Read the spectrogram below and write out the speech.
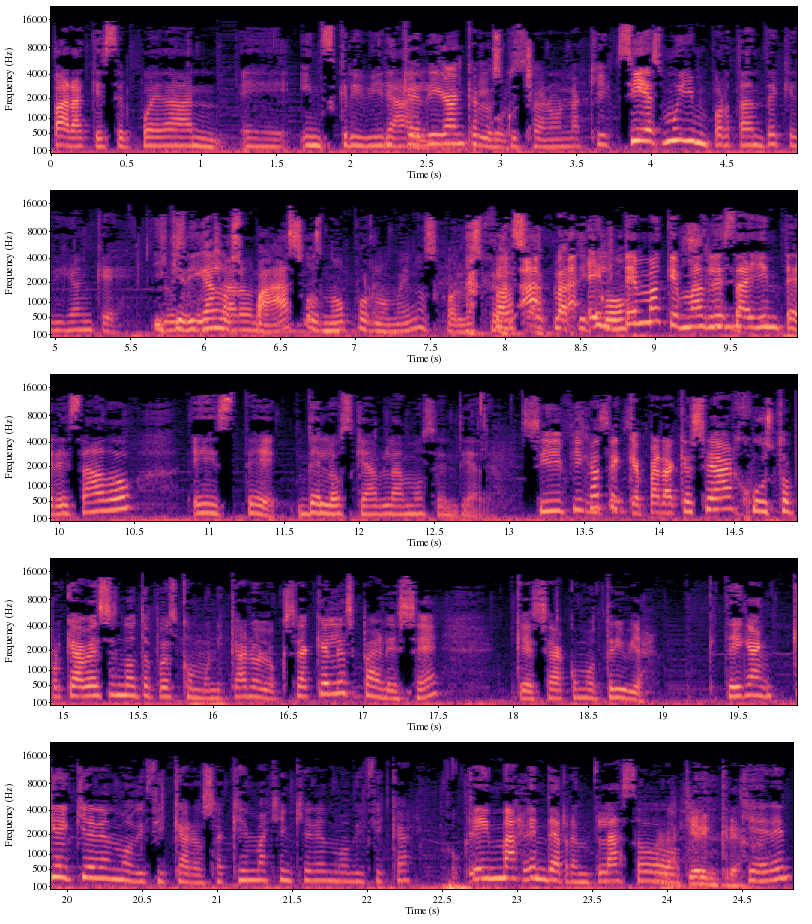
para que se puedan eh, inscribir Y al que digan que lo curso. escucharon aquí. Sí, es muy importante que digan que. Y lo que digan los pasos, ¿no? Por lo menos, con los pasos Ah, que platicó. el tema que más les haya interesado este de los que hablamos el día de hoy. Sí, fíjate que para que sea justo, porque a veces no te puedes comunicar o lo que sea, ¿qué les parece que sea como trivia? Que te digan qué quieren modificar, o sea, qué imagen quieren modificar. ¿Qué imagen de reemplazo La quieren crear. quieren?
